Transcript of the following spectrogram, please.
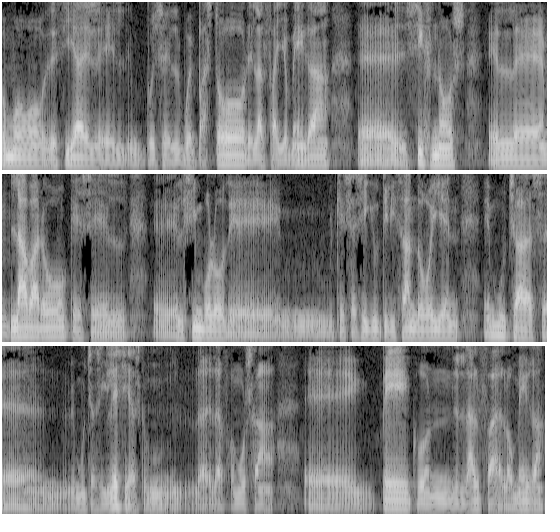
como decía el, pues el buen pastor, el alfa y omega, eh, signos, el eh, lábaro, que es el, el, símbolo de que se sigue utilizando hoy en, en muchas, muchas iglesias, como la famosa eh, P con el alfa, el omega,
